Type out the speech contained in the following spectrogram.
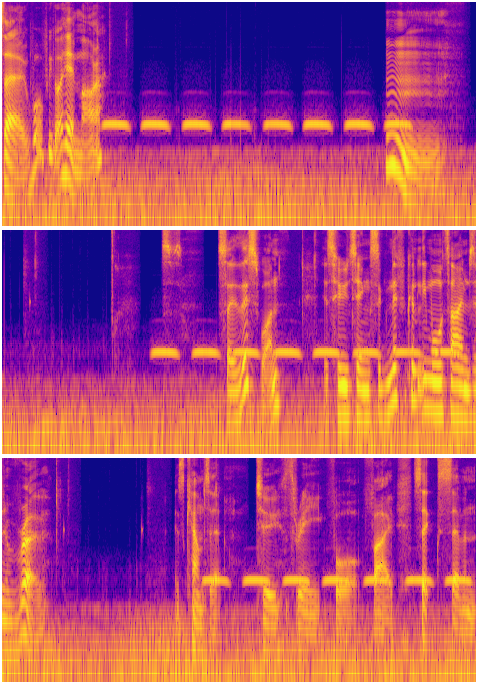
So, what have we got here, Mara? Hmm. So this one is hooting significantly more times in a row. Let's count it. Two, three, four, five, six, seven,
